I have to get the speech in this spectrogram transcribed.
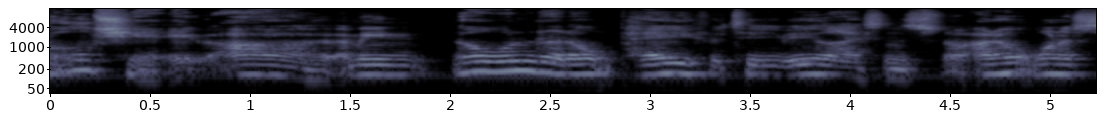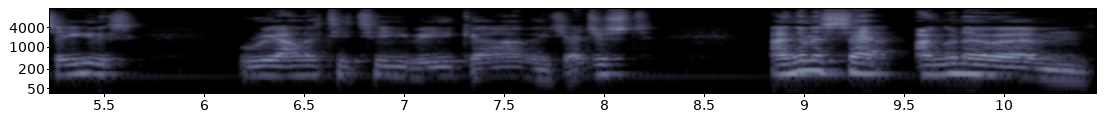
Bullshit. It, oh, I mean, no wonder I don't pay for TV license. No, I don't want to see this reality TV garbage. I just, I'm gonna set, I'm gonna um,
